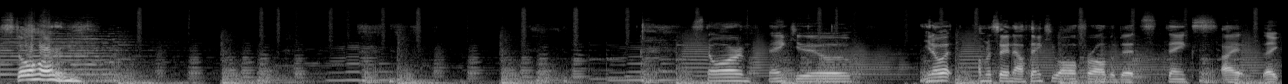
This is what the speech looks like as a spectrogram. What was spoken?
Storm! Thank you. You know what? I'm gonna say now. Thank you all for all the bits. Thanks. I, like...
